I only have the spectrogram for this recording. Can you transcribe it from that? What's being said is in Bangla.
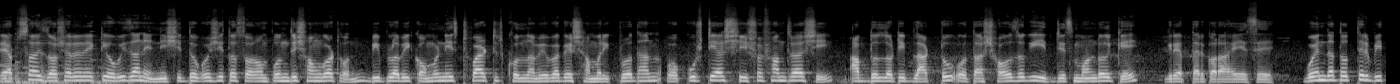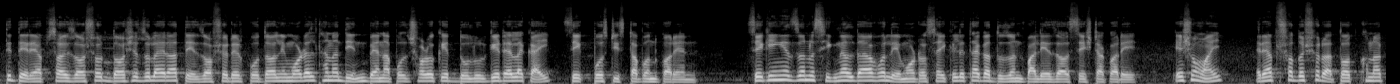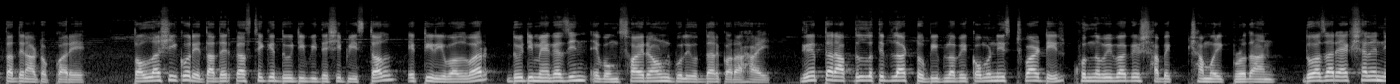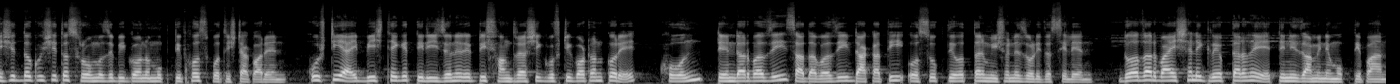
র্যাবসয় যশোরের একটি অভিযানে নিষিদ্ধ ঘোষিত চরমপন্থী সংগঠন বিপ্লবী কমিউনিস্ট পার্টির খুলনা বিভাগের সামরিক প্রধান ও কুষ্টিয়ার শীর্ষ সন্ত্রাসী আব্দুল লটিফ লাট্টু ও তার সহযোগী ইদ্রিস মণ্ডলকে গ্রেপ্তার করা হয়েছে। গোয়েন্দা তথ্যের ভিত্তিতে র্যাবসয় যশোর দশে জুলাই রাতে যশোরের কোতোয়ালি মডেল থানাধীন বেনাপোল সড়কের দলুর গেট এলাকায় চেকপোস্ট স্থাপন করেন। চেকিংয়ের জন্য সিগন্যাল দেওয়া হলে মোটরসাইকেলে থাকা দুজন পালিয়ে যাওয়ার চেষ্টা করে। এ সময় র্যাব সদস্যরা তৎক্ষণাৎ তাদের আটক করে। তল্লাশি করে তাদের কাছ থেকে দুইটি বিদেশি পিস্তল, একটি রিভলভার, দুইটি ম্যাগাজিন এবং ছয় রাউন্ড গুলি উদ্ধার করা হয়। গ্রেপ্তার আব্দুল লতিফ লাট্টু বিপ্লবী কমিউনিস্ট পার্টির খুলনা বিভাগের সাবেক সামরিক প্রধান। দু হাজার এক সালে নিষিদ্ধ ঘোষিত শ্রমজীবী গণমুক্তি ফৌজ প্রতিষ্ঠা করেন। কুষ্টিয়ায় বিশ থেকে তিরিশ জনের একটি সন্ত্রাসী গোষ্ঠী গঠন করে খুন, টেন্ডারবাজি, চাঁদাবাজি, ডাকাতি ও চুক্তি হত্যার মিশনে জড়িত ছিলেন। দু হাজার বাইশ সালে গ্রেপ্তার হয়ে তিনি জামিনে মুক্তি পান।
